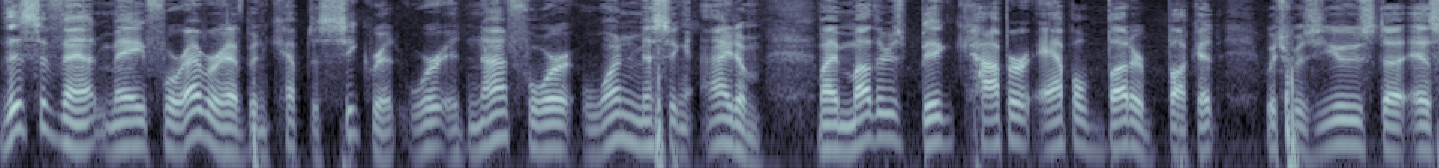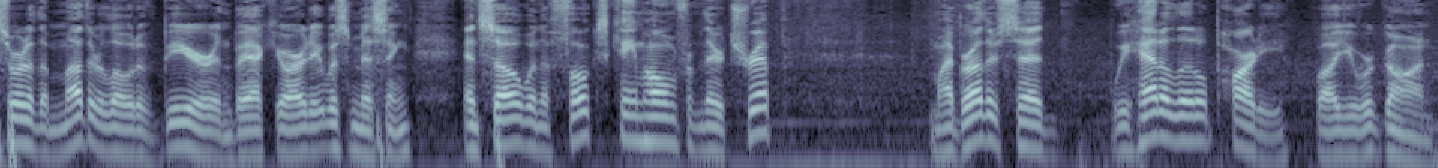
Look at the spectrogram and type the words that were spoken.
This event may forever have been kept a secret were it not for one missing item. My mother's big copper apple butter bucket, which was used uh, as sort of the mother lode of beer in the backyard, it was missing. And so when the folks came home from their trip, my brother said, We had a little party while you were gone.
